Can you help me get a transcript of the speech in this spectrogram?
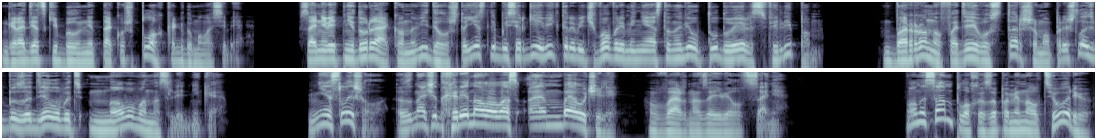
Городецкий был не так уж плох, как думал о себе. Саня ведь не дурак, он увидел, что если бы Сергей Викторович вовремя не остановил ту дуэль с Филиппом, барону Фадееву-старшему пришлось бы заделывать нового наследника. «Не слышал. Значит, хреново вас ОМБ учили», — важно заявил Саня. Он и сам плохо запоминал теорию,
